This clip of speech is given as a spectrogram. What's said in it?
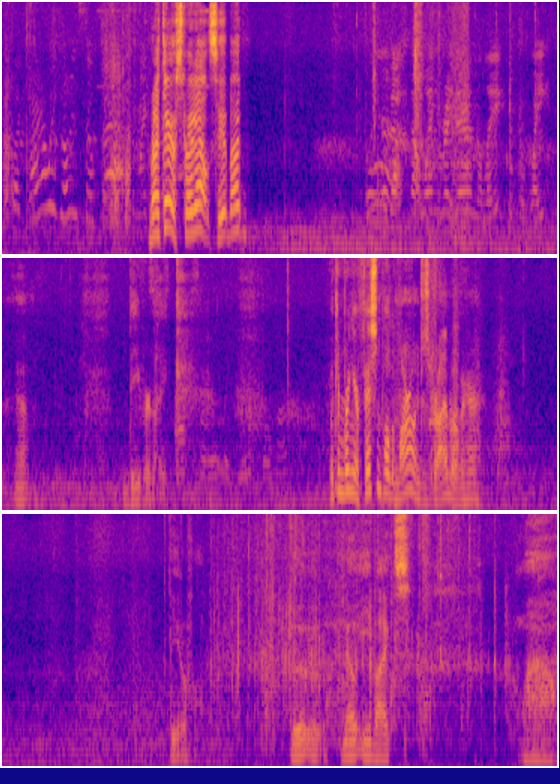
Like, why are we going so? Like, Right there, straight out. See it, bud? oh, that, that one right there in the lake with the white. Yeah. Beaver Lake. We can bring your fishing pole tomorrow and just drive over here. Beautiful. Ooh, no e-bikes. Wow.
